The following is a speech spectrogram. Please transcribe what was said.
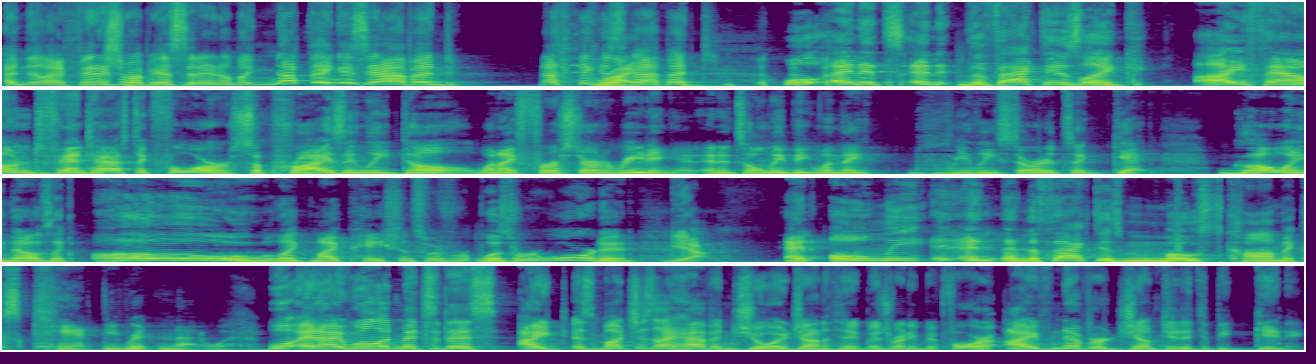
And then I finished them up yesterday and I'm like, nothing has happened. Nothing has Right. happened. well, and it's and the fact is like I found Fantastic Four surprisingly dull when I first started reading it, and it's only when they really started to get going that I was like, oh, like my patience was was rewarded. yeah. And only and and the fact is most comics can't be written that way. Well, and I will admit to this: I, as much as I have enjoyed Jonathan Hickman's writing before, I've never jumped in at the beginning.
